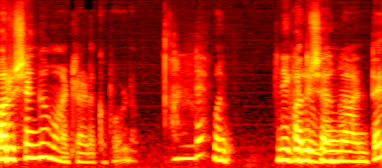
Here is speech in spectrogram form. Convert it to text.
పరుషంగా మాట్లాడకపోవడం అంటే పరుషంగా? అంటే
